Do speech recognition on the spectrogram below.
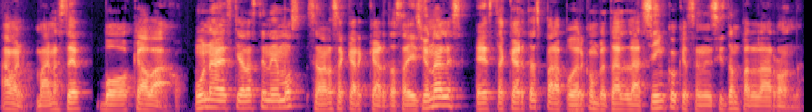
Ah, bueno, van a ser boca abajo. Una vez que ya las tenemos, se van a sacar cartas adicionales. Esta carta es para poder completar las 5 que se necesitan para la ronda.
